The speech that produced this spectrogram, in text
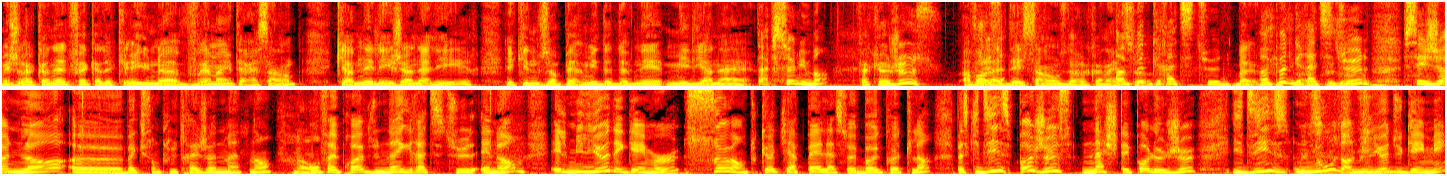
mais je reconnais le fait qu'elle a créé une œuvre vraiment intéressante qui a amené les jeunes à lire et qui nous a permis de devenir millionnaires. Absolument. Fait que juste avoir Juste la décence de reconnaître Un ça. peu de gratitude. Ben, un peu de ça, un peu de- gratitude. Ces jeunes-là, euh, ben, qui sont plus très jeunes maintenant, Non. ont fait preuve d'une ingratitude énorme. Et le milieu des gamers, ceux en tout cas qui appellent à ce boycott-là, parce qu'ils disent pas juste n'achetez pas le jeu, ils disent nous c'est- dans le milieu du gaming,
